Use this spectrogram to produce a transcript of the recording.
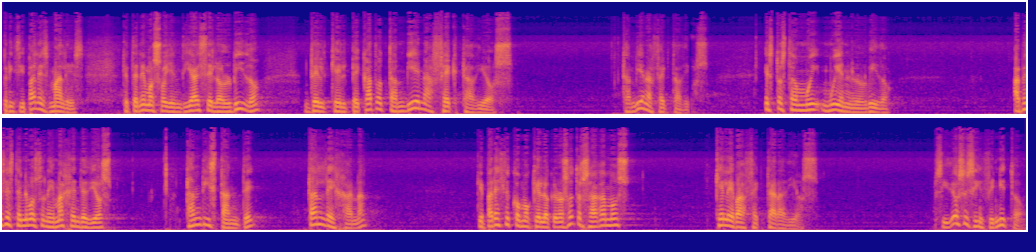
principales males que tenemos hoy en día es el olvido del que el pecado también afecta a Dios. También afecta a Dios. Esto está muy, muy en el olvido. A veces tenemos una imagen de Dios tan distante, tan lejana, que parece como que lo que nosotros hagamos, ¿qué le va a afectar a Dios? Si Dios es infinito,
